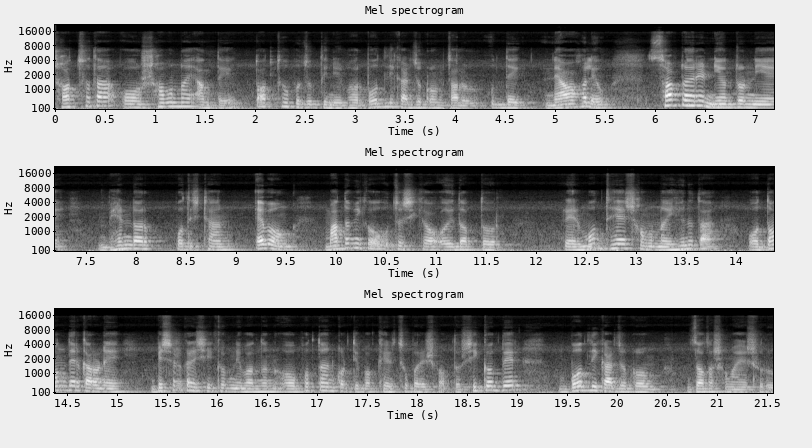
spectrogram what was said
স্বচ্ছতা ও সমন্বয় আনতে তথ্য প্রযুক্তি নির্ভর বদলি কার্যক্রম চালুর উদ্যোগ নেওয়া হলেও সফটওয়্যারের নিয়ন্ত্রণ নিয়ে ভেন্ডর প্রতিষ্ঠান এবং মাধ্যমিক ও উচ্চশিক্ষা অধিদপ্তর এর মধ্যে সমন্বয়হীনতা ও দ্বন্দ্বের কারণে বেসরকারি শিক্ষক নিবন্ধন ও প্রত্যয়ন কর্তৃপক্ষের সুপারিশপ্রাপ্ত শিক্ষকদের বদলি কার্যক্রম যথাসময়ে শুরু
